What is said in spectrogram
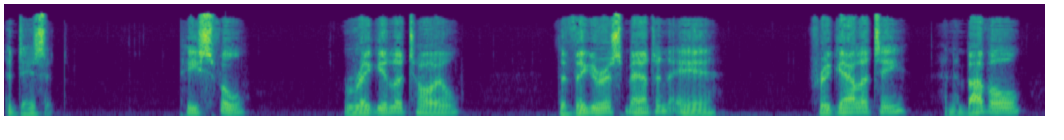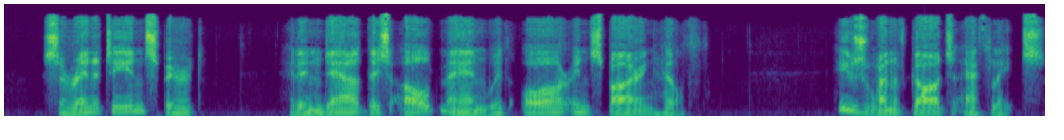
a desert. Peaceful, regular toil, the vigorous mountain air, frugality, and above all, serenity in spirit had endowed this old man with awe-inspiring health. He was one of God's athletes.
